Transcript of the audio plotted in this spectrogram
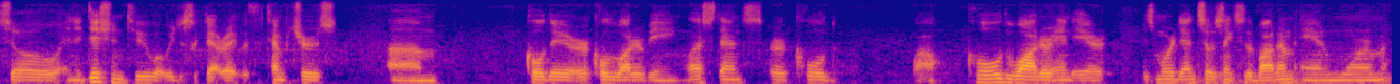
So in addition to what we just looked at, right, with the temperatures, um, cold air or cold water being less dense, or cold, wow, cold water and air is more dense, so it sinks to the bottom, and warm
